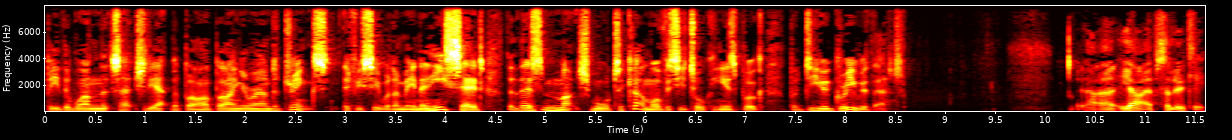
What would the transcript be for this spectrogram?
be the one that's actually at the bar buying a round of drinks, if you see what I mean. And he said that there's much more to come, obviously talking his book. But do you agree with that? Uh, yeah, absolutely.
